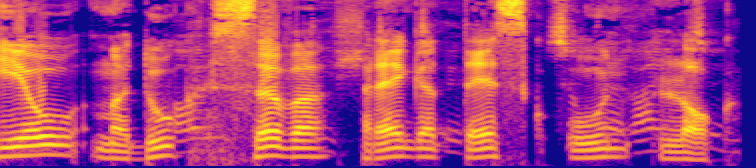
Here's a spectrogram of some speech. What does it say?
Eu mă duc să vă pregătesc un loc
